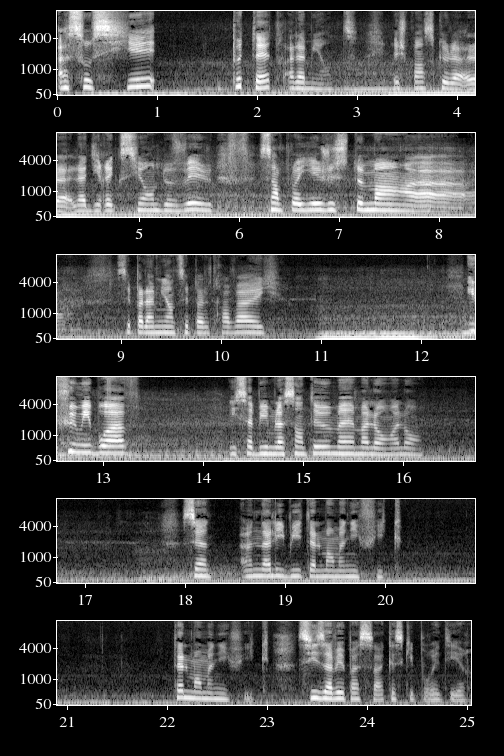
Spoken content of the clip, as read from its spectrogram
associer peut-être à l'amiante. Et je pense que la direction devait s'employer justement à c'est pas l'amiante, c'est pas le travail. Ils fument, ils boivent. Ils s'abîment la santé eux-mêmes. Allons, allons. C'est un, alibi tellement magnifique. Tellement magnifique. S'ils n'avaient pas ça, qu'est-ce qu'ils pourraient dire?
